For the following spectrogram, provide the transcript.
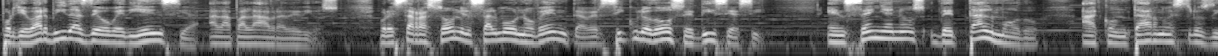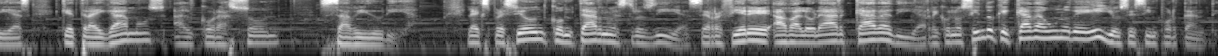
por llevar vidas de obediencia a la palabra de Dios. Por esta razón el Salmo 90, versículo 12 dice así, Enséñanos de tal modo a contar nuestros días que traigamos al corazón sabiduría. La expresión contar nuestros días se refiere a valorar cada día, reconociendo que cada uno de ellos es importante.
